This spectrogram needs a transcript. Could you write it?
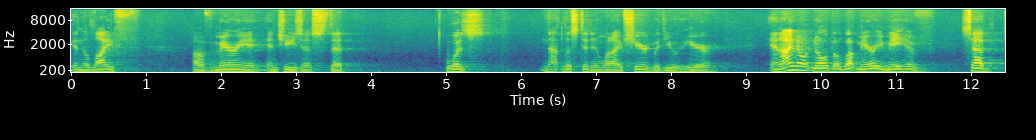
in the life of Mary and Jesus that was not listed in what I've shared with you here. And I don't know but what Mary may have said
